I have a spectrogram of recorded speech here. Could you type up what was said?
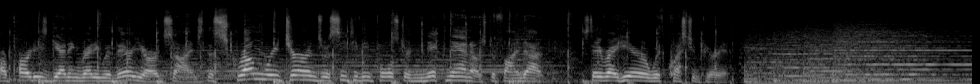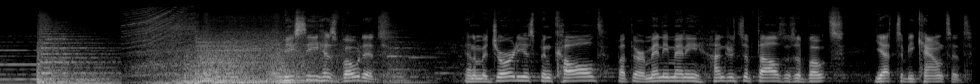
our party's getting ready with their yard signs. The scrum returns with CTV pollster Nick Nanos to find out. Stay right here with Question Period. BC has voted, and a majority has been called, but there are many, many hundreds of thousands of votes yet to be counted.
